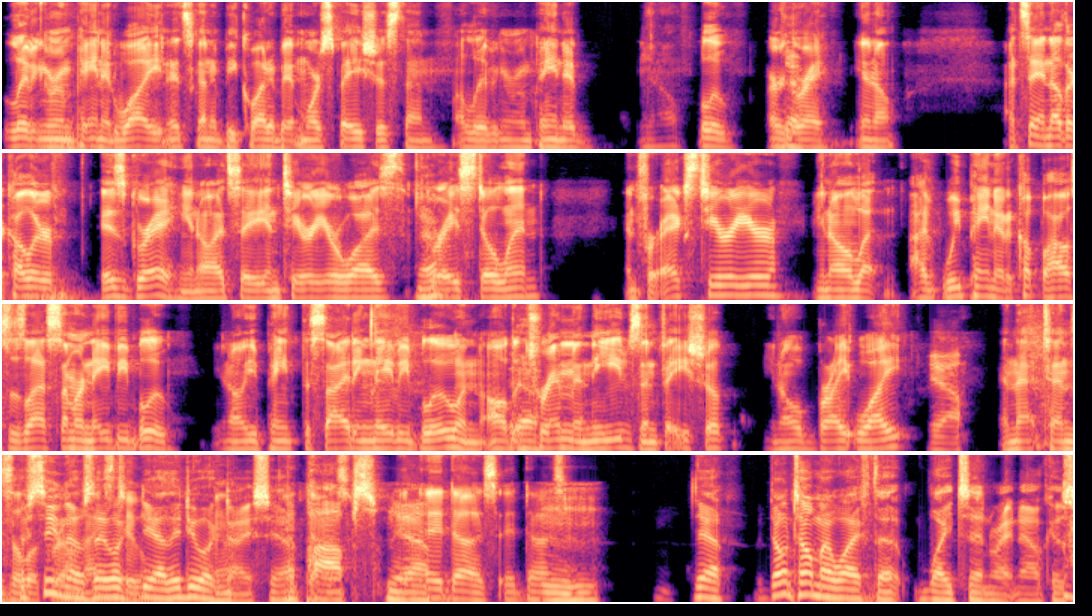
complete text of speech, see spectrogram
living room painted white, and it's going to be quite a bit more spacious than a living room painted, you know, blue or Yeah. gray. You know, I'd say another color is gray. You know, I'd say interior wise, Yeah. gray's still in. And for exterior, you know, let I, we painted a couple houses last summer navy blue. You know, you paint the siding navy blue and all the Yeah. trim and eaves and fascia, you know, bright white, yeah and that tends to I've look seen real those. nice they look, too. yeah, they do look Yeah. nice. Yeah, it pops yeah It, it does. It does. Mhm. yeah. Don't tell my wife that white's in right now because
